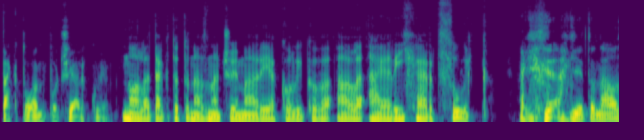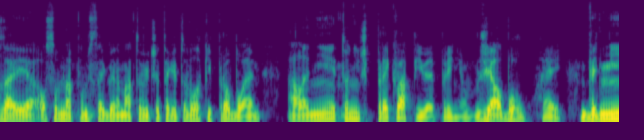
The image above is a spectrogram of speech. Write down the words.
tak to len počiarkujem. No ale takto to naznačuje Mária Kolikova, ale aj Richard Sulik. Ak, ak je to naozaj osobná pomsta Igora Matoviča, tak je to veľký problém, ale nie je to nič prekvapivé pri ňom. Žiaľ Bohu. Hej? Veď my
